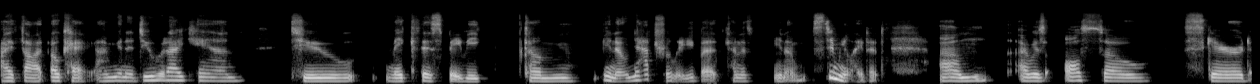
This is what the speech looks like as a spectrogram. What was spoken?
I thought, okay, I'm going to do what I can to make this baby come, you know, naturally, but kind of, you know, stimulated. Um, I was also scared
